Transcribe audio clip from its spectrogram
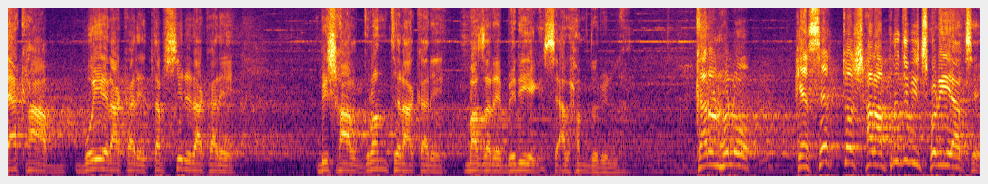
লেখা বইয়ের আকারে, তাফসিরের আকারে, বিশাল গ্রন্থের আকারে বাজারে বেরিয়ে গেছে, আলহামদুলিল্লাহ। কারণ হলো, ক্যাসেট তো সারা পৃথিবী ছড়িয়ে আছে।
